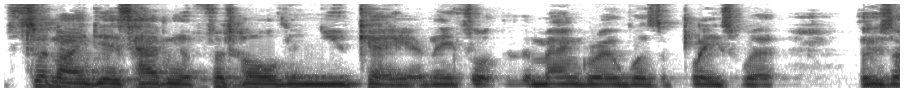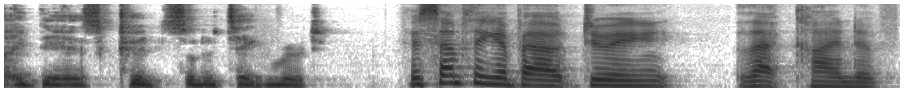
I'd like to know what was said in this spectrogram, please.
certain ideas having a foothold in UK, and they thought that the mangrove was a place where those ideas could sort of take root. There's something about doing that kind of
